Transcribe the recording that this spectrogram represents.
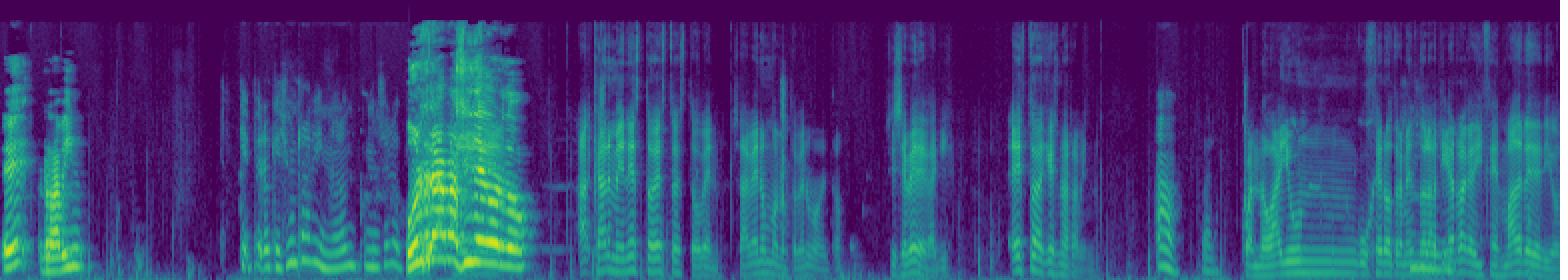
Eh, Rabin. ¿Qué? Pero que es un rabín, no, no sé lo que. ¡Un rap así de gordo! Ah, Carmen, esto, esto, esto, ven. O sea, ven un momento, ven un momento. Si se ve desde aquí. Esto de aquí es una rabina. Ah, vale. Cuando hay un agujero tremendo en la Sí. tierra que dices, madre de Dios.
